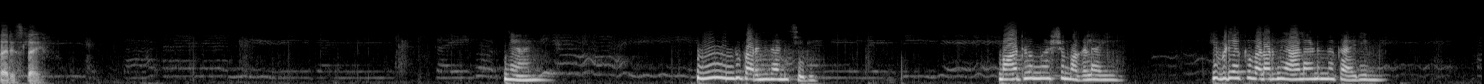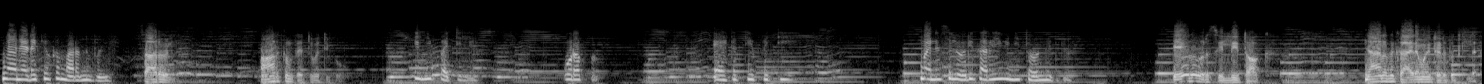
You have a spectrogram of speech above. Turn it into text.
ദാറ്റ് ലൈഫ് ഞാൻ. നീ മുൻപ് പറഞ്ഞതാണ് ശരി. മാധവമാഷ മകളായി ഇവിടെയൊക്കെ വളർന്ന ആളാണെന്ന കാര്യം ഞാൻ ഇടയ്ക്കൊക്കെ മറന്നുപോയി. സാരമില്ല. ആർക്കും തെറ്റുപറ്റി പോകും ഇനി പറ്റില്ല. ഉറപ്പ്. ഏട്ടത്തെ പറ്റി മനസ്സിൽ ഒരു കറിയും ഇനി തോന്നരുത്. ഏതോ ഒരു സില്ലി ടോക്ക് ഞാനത് കാര്യമായിട്ട് എടുത്തിട്ടില്ല.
